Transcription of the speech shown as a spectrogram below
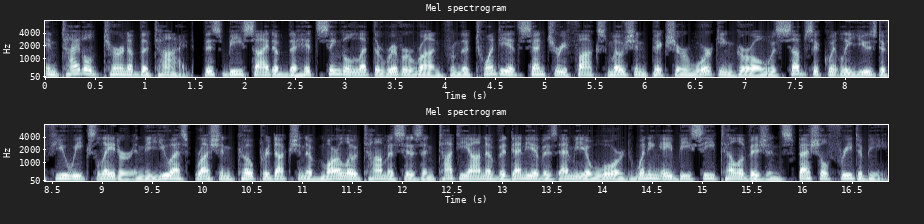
Entitled Turn of the Tide, this B-side of the hit single Let the River Run from the 20th-century Fox motion picture Working Girl was subsequently used a few weeks later in the U.S.-Russian co-production of Marlo Thomas's and Tatiana Vedenieva's Emmy Award-winning ABC television special Free to Be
